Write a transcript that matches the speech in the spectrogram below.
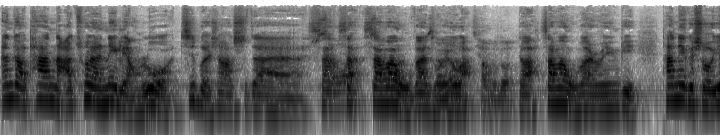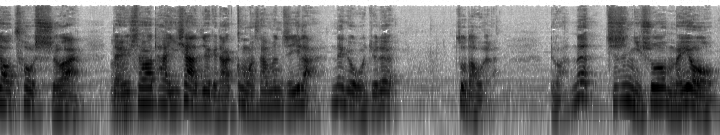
按照他拿出来那两摞，基本上是在三三三三万五万左右吧，差不多。对吧？三万五万人民币，他那个时候要凑十万，等于说他一下子就给他供了三分之一了。那个我觉得做到位了，对吧？那其实你说没有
